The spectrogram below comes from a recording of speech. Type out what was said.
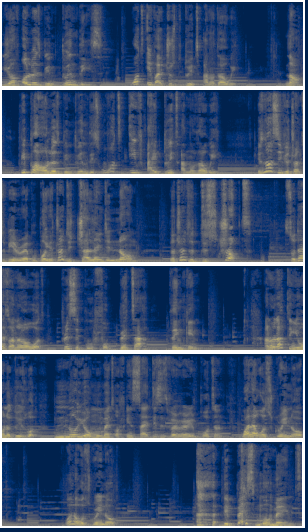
you have always been doing this. What if I choose to do it another way? Now, people have always been doing this. What if I do it another way? It's not as if you're trying to be a rebel, but you're trying to challenge a norm. You're trying to disrupt. So that's another word principle for better thinking. Another thing you want to do is what know your moment of insight. This is very very important. While I was growing up, while I was growing up, the best moment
